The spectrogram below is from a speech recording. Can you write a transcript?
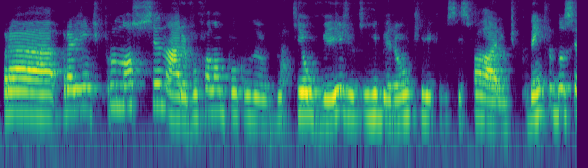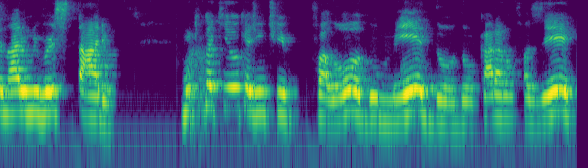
para a gente, para o nosso cenário. Eu vou falar um pouco do, do, que eu vejo aqui em Ribeirão, queria que vocês falarem. Tipo, dentro do cenário universitário, muito daquilo que a gente falou, do medo, do cara não fazer,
